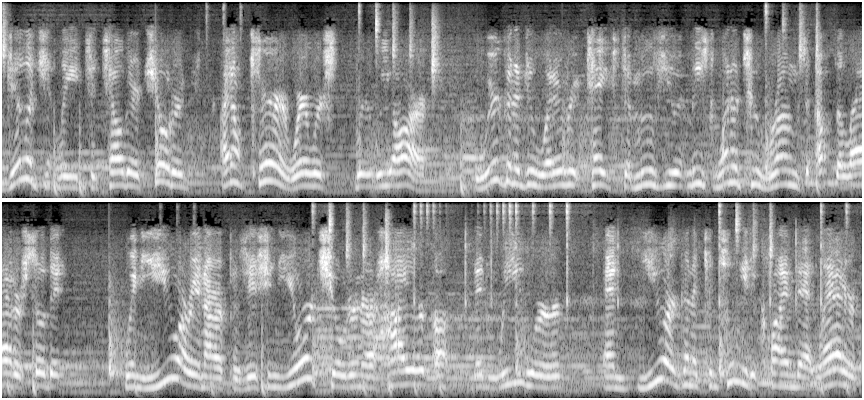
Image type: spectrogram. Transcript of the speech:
diligently to tell their children, I don't care where we're where we are. We're going to do whatever it takes to move you at least one or two rungs up the ladder so that when you are in our position, your children are higher up than we were, and you are going to continue to climb that ladder.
